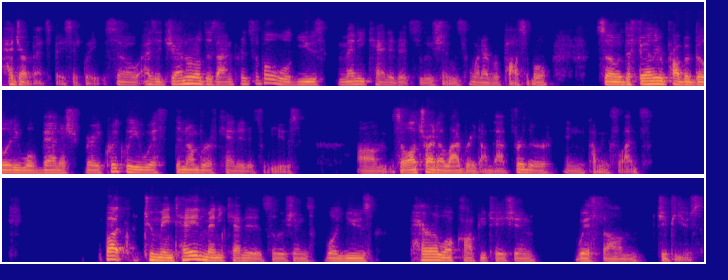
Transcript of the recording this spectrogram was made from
hedge our bets basically. So as a general design principle, we'll use many candidate solutions whenever possible. So the failure probability will vanish very quickly with the number of candidates we use. Um, so I'll try to elaborate on that further in coming slides. But to maintain many candidate solutions, we'll use parallel computation with um, GPUs.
